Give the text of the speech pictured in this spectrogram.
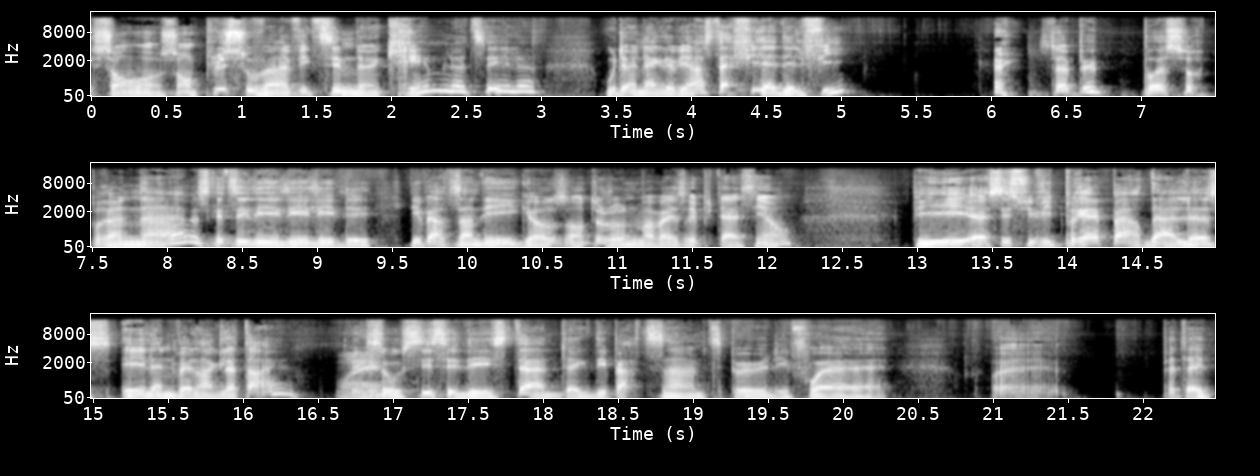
sont, sont plus souvent victimes d'un crime là, tu sais là, ou d'un acte de violence c'est à Philadelphie c'est un peu pas surprenant parce que tu sais les, les, les, les, les partisans des Eagles ont toujours une mauvaise réputation. Puis euh, c'est suivi de près par Dallas et la Nouvelle-Angleterre. Ouais. ça aussi c'est des stades avec des partisans un petit peu des fois euh, euh, peut-être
